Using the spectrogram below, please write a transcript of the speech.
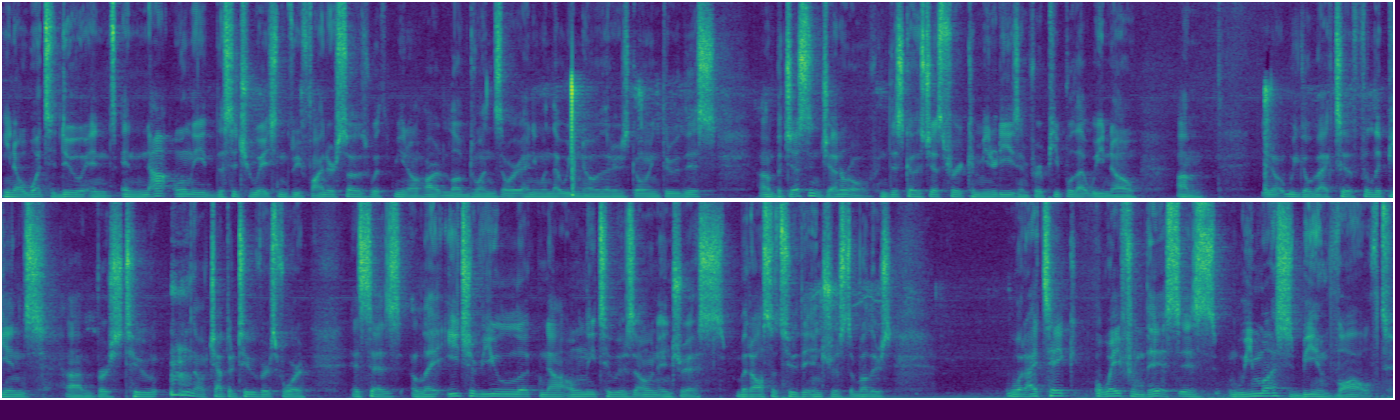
you know what to do and and not only the situations we find ourselves with you know our loved ones or anyone that we know that is going through this um, but just in general and this goes just for communities and for people that we know. Um, you know we go back to philippians um, verse 2 no chapter 2 verse 4 it says let each of you look not only to his own interests but also to the interests of others. What i take away from this is we must be involved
